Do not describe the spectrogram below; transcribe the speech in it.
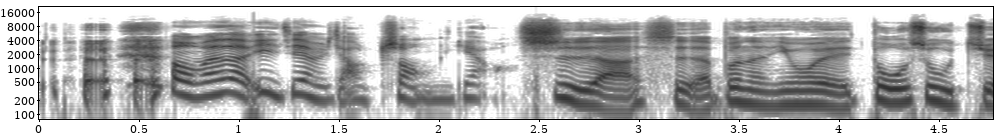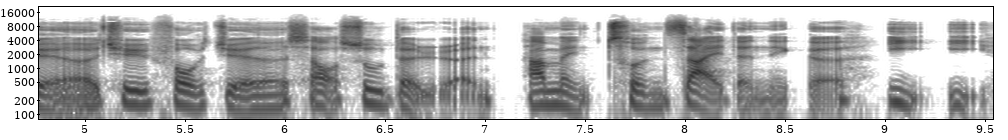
我们的意见比较重要。是啊，是啊，不能因为多数决而去否决了少数的人他们存在的那个意义。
